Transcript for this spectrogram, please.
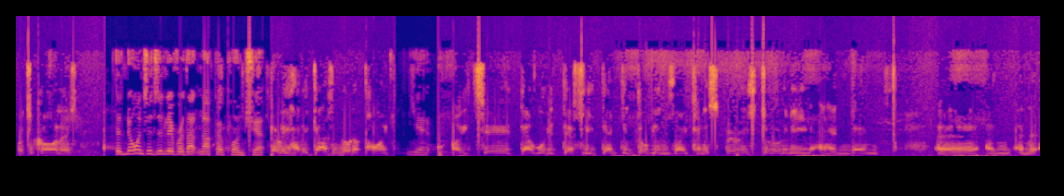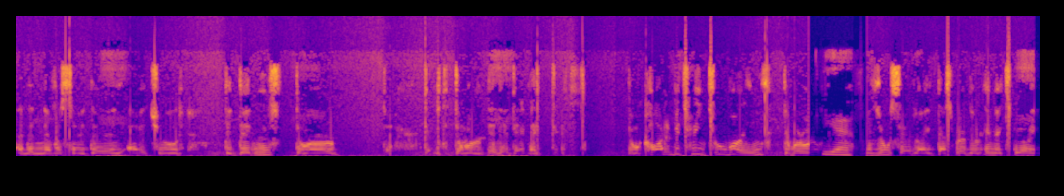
what you call it, uh, There's no one to deliver that knockout punch yet. Kerry had a got another point. Yeah, I'd say that would have definitely dented Dublin's like kind of spirit, do you know what I mean? And um, uh, and and and then never say the attitude. They didn't. They were they, they were they, they, like they were caught in between two minds. They were yeah. as you said, like that's where they're inexperienced.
